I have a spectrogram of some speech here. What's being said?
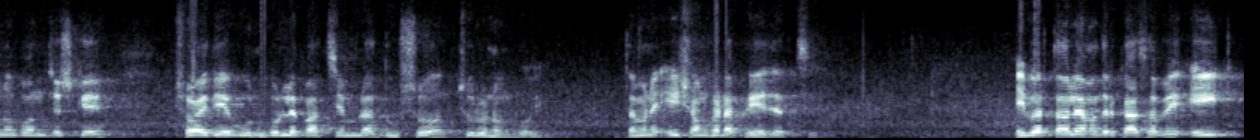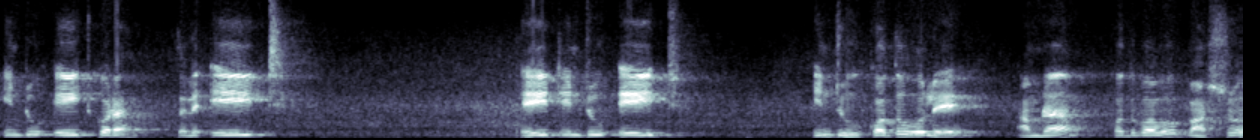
উনপঞ্চাশকে ছয় দিয়ে গুণ করলে পাচ্ছি আমরা দুশো চুরানব্বই। তার মানে এই সংখ্যাটা পেয়ে যাচ্ছি। এবার তাহলে আমাদের কাজ হবে এইট ইন্টু এইট করা। তাহলে eight eight into eight into কত হলে আমরা কত পাবো? পাঁচশো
